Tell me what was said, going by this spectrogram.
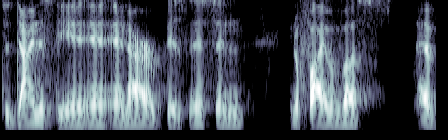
to Dynasty and, and, our business, and you know, five of us have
